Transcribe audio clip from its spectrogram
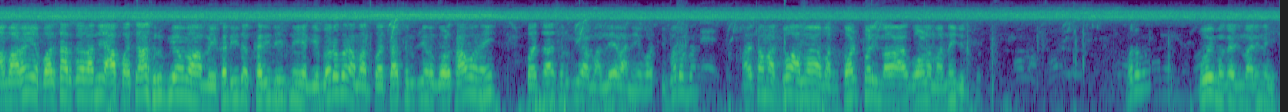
અમારે અહીંયા વરસાદ કરવાની આ પચાસ રૂપિયામાં અમે ખરીદ ખરીદી જ નહીં શકીએ. બરોબર? અમારે પચાસ રૂપિયાનો ગોળ ખાવો નહીં. પચાસ રૂપિયામાં લેવાની વર્ષથી બરોબર? હવે તમારે જો હાલવા અમારે ફટફડી આ ગોળ અમારે નહીં જતો. બરોબર? કોઈ મગજમારી નહીં.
